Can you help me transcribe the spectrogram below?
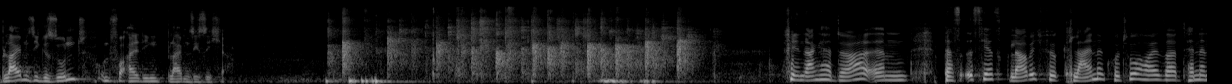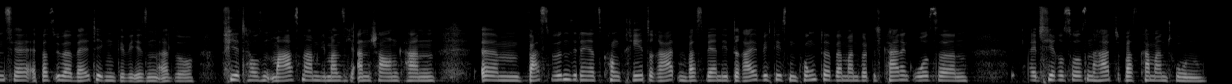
Bleiben Sie gesund und vor allen Dingen bleiben Sie sicher. Vielen Dank, Herr Dörr. Ähm, das ist jetzt, glaube ich, für kleine Kulturhäuser tendenziell etwas überwältigend gewesen. Also 4000 Maßnahmen, die man sich anschauen kann. Ähm, was würden Sie denn jetzt konkret raten? Was wären die drei wichtigsten Punkte, wenn man wirklich keine großen IT-Ressourcen hat? Was kann man tun?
